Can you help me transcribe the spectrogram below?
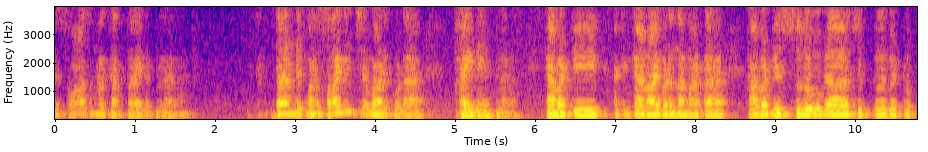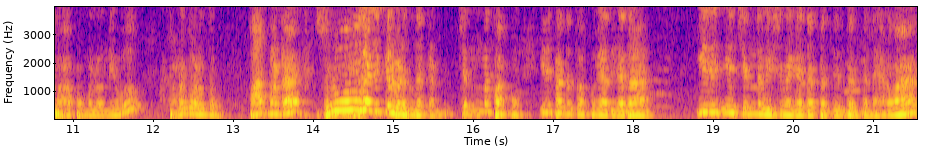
విశ్వాసములకు కర్త ఆయన పిల్లరా. దాన్ని కొనసాగించేవాడు కూడా ఆయనే పిల్లల కాబట్టి నాకు ఇంకా రాయబడిన మాట. కాబట్టి సులువుగా చిక్కులు పెట్టు పాపములో నీవు పడకూడదు. పాపం అంట సులువుగా చిక్కులు పెడుతుంది అంటండి చిన్న పాపం. ఇది పెద్ద తప్పు కాదు కదా. ఇది ఇది చిన్న విషయమే కదా పెద్ద పెద్ద నేనవా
